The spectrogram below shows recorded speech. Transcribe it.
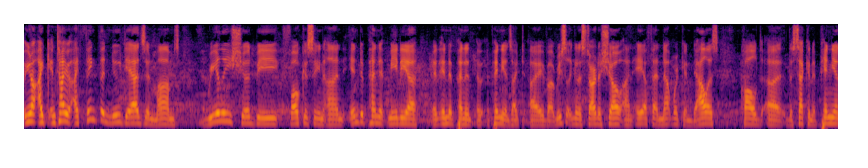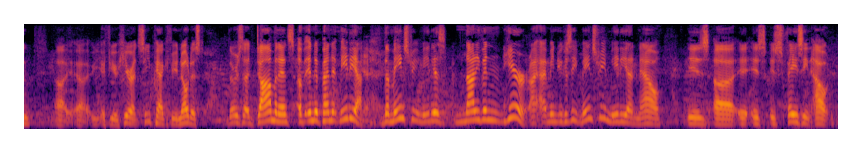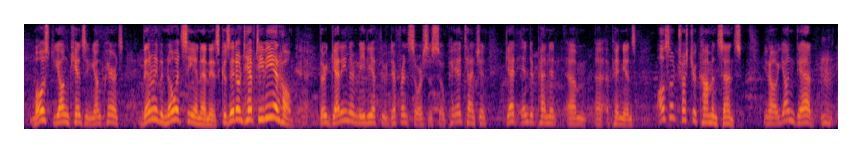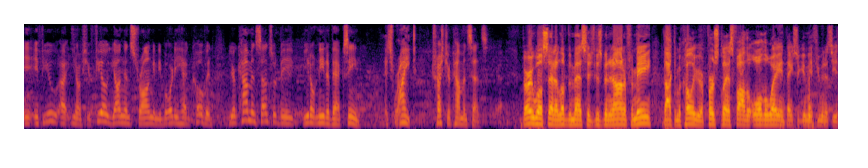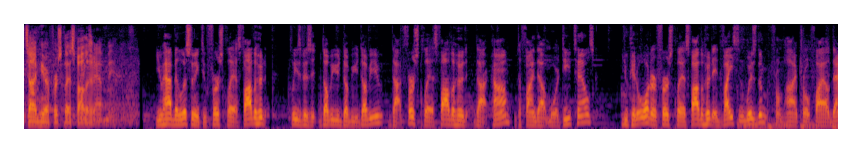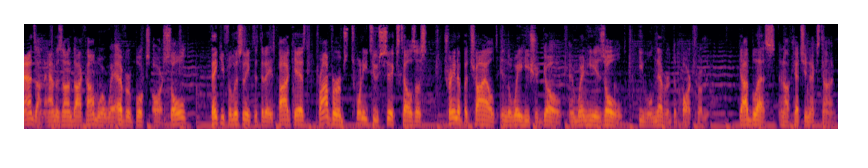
You know, I can tell you, I think the new dads and moms really should be focusing on independent media and independent opinions. I, have uh, recently going to start a show on AFN Network in Dallas called uh, The Second Opinion. Uh, uh if you're here at CPAC, if you noticed, there's a dominance of independent media. Yeah. The mainstream media is not even here. I, I, mean, you can see mainstream media now is uh, is is phasing out. Most young kids and young parents they don't even know what CNN is because they don't have TV at home. Yeah. They're getting their media through different sources. So pay attention, get independent um, uh, opinions. Also, trust your common sense. You know, young dad, if you uh, you know if you feel young and strong and you've already had COVID, your common sense would be you don't need a vaccine. It's right. Trust your common sense. Very well said. I love the message. This has been an honor for me. Dr. McCullough, you're a first class father all the way, and thanks for giving me a few minutes of your time here at First Class Fatherhood. Thanks for having me. You have been listening to First Class Fatherhood. Please visit www.firstclassfatherhood.com to find out more details. You can order First Class Fatherhood advice and wisdom from high profile dads on Amazon.com or wherever books are sold. Thank you for listening to today's podcast. Proverbs 22 6 tells us, Train up a child in the way he should go, and when he is old, he will never depart from it. God bless, and I'll catch you next time.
